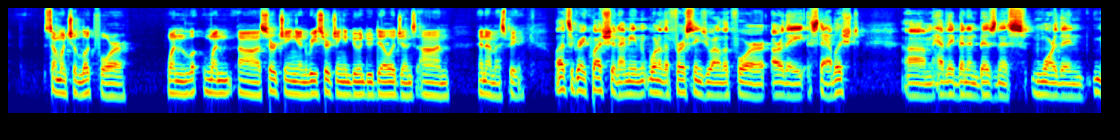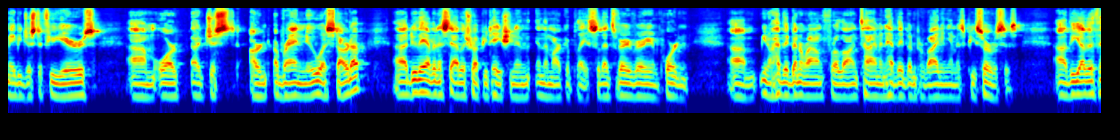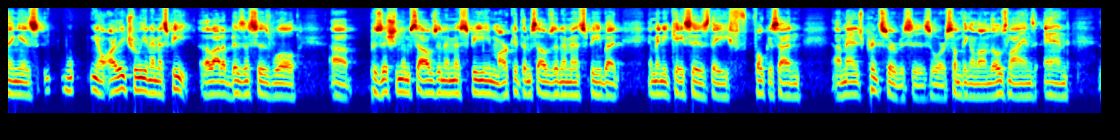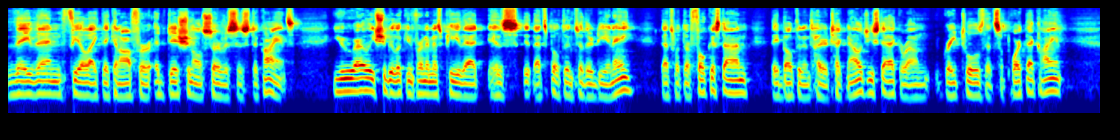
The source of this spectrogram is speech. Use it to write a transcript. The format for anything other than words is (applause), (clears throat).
someone should look for when when uh, searching and researching and doing due diligence on an MSP? Well, that's a great question. I mean, one of the first things you want to look for are they established? Um, have they been in business more than maybe just a few years, um, or uh, just are, are brand new, a startup? Uh, do they have an established reputation in, in the marketplace? So that's very, very important. Um, you know, have they been around for a long time and have they been providing MSP services? Uh, the other thing is, you know, are they truly an MSP? A lot of businesses will uh, position themselves in MSP, market themselves in MSP, but in many cases they focus on uh, managed print services or something along those lines, and they then feel like they can offer additional services to clients. You really should be looking for an MSP that is that's built into their DNA. That's what they're focused on. They built an entire technology stack around great tools that support that client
